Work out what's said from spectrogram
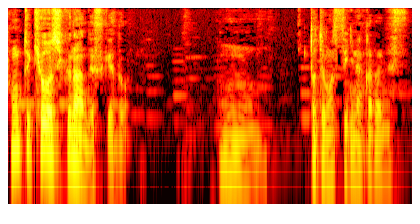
本当恐縮なんですけど。うん。とても素敵な方です。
